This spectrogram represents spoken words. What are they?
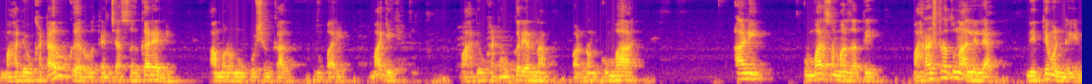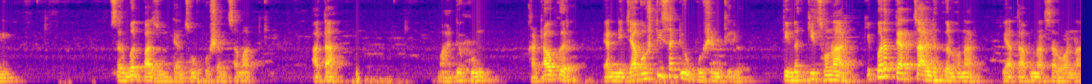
महादेव खटावकर व त्यांच्या सहकाऱ्यांनी आमरण उपोषण काल दुपारी मागे घेतलं. महादेव खटावकर यांना पांडुरंग कुंभार आणि कुंभार समाजातील महाराष्ट्रातून आलेल्या नेतेमंडळींनी सरबत पाजून त्यांचं उपोषण समाप्त केलं. आता महादेव कुं खटावकर यांनी ज्या गोष्टीसाठी उपोषण केलं ती नक्कीच होणार की परत त्यात चालढकल होणार हे आता आपणा सर्वांना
